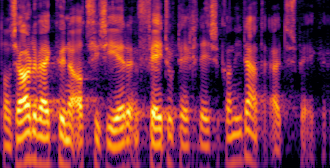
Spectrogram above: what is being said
dan zouden wij kunnen adviseren een veto tegen deze kandidaat uit te spreken.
